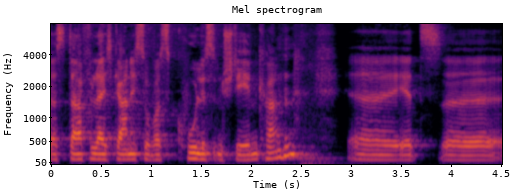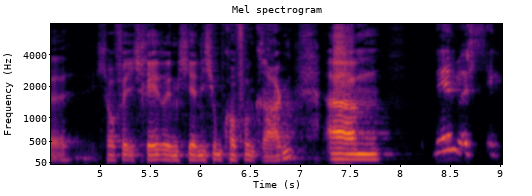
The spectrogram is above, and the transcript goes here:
dass da vielleicht gar nicht so was Cooles entstehen kann. Äh, jetzt äh, ich hoffe, ich rede mich hier nicht um Kopf und Kragen. Ähm, ich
